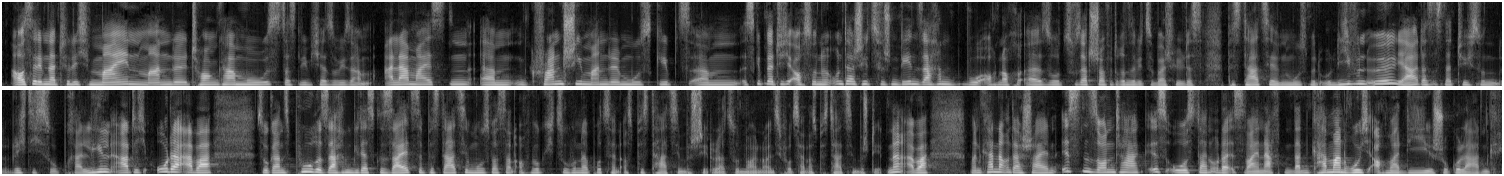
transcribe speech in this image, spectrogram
Außerdem natürlich mein Mandel-Tonka-Mousse, das liebe ich ja sowieso am allermeisten. Ähm, ein Crunchy-Mandelmousse gibt's. Ähm, es gibt natürlich auch so einen Unterschied zwischen den Sachen, wo auch noch äh, so Zusatzstoffe drin sind, wie zum Beispiel das Pistazienmousse mit Olivenöl. Ja, das ist natürlich so ein, richtig so pralinenartig. Oder aber so ganz pure Sachen wie das gesalzte Pistazienmousse, was dann auch wirklich zu 100% aus Pistazien besteht oder zu 99% aus Pistazien besteht. Ne? Aber man kann da unterscheiden, ist ein Sonntag, ist Ostern oder ist Weihnachten, dann kann man ruhig auch mal die Schokoladencreme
